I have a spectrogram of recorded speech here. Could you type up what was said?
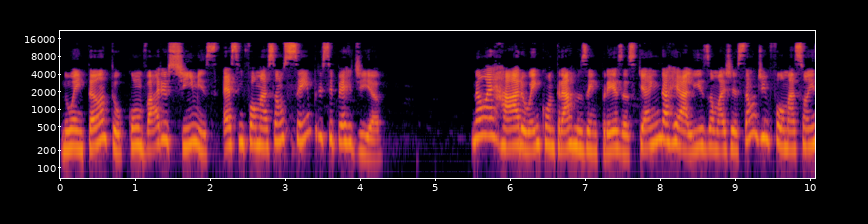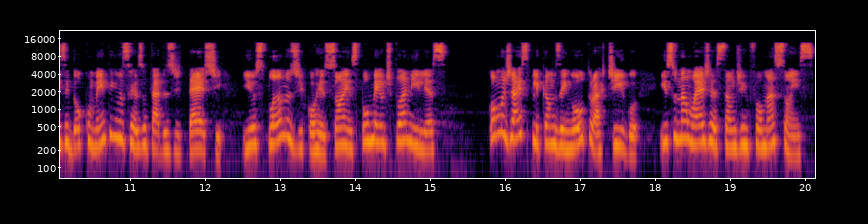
No entanto, com vários times, essa informação sempre se perdia. Não é raro encontrarmos empresas que ainda realizam a gestão de informações e documentem os resultados de teste e os planos de correções por meio de planilhas. Como já explicamos em outro artigo, isso não é gestão de informações.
